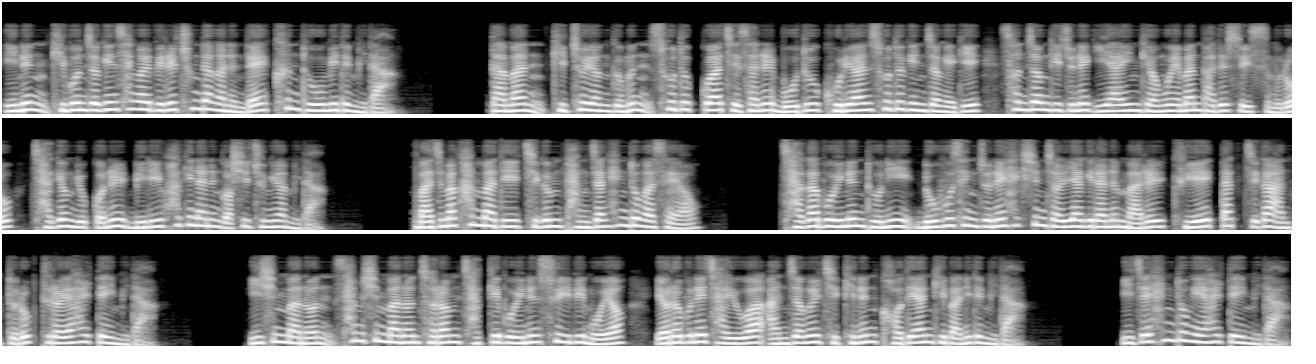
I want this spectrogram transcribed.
이는 기본적인 생활비를 충당하는 데 큰 도움이 됩니다. 다만 기초연금은 소득과 재산을 모두 고려한 소득 인정액이 선정 기준액 이하인 경우에만 받을 수 있으므로 자격 요건을 미리 확인하는 것이 중요합니다. 마지막 한마디 지금 당장 행동하세요. 작아 보이는 돈이 노후 생존의 핵심 전략이라는 말을 귀에 딱지가 않도록 들어야 할 때입니다. 20만원, 30만원처럼 작게 보이는 수입이 모여 여러분의 자유와 안정을 지키는 거대한 기반이 됩니다. 이제 행동해야 할 때입니다.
